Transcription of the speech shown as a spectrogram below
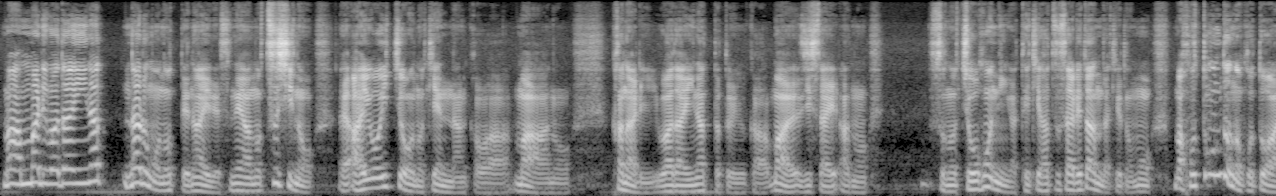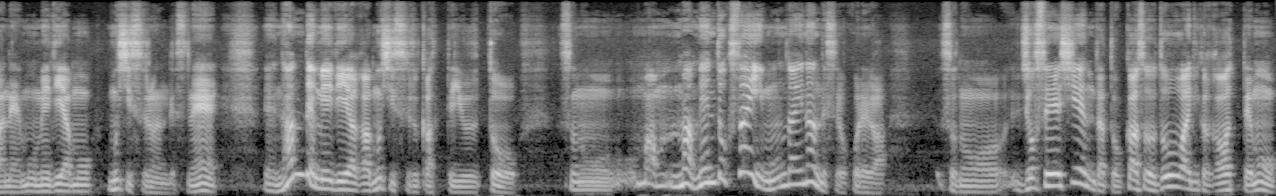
まああんまり話題になるものってないですね。あの、津市の相生町の件なんかは、まああの、かなり話題になったというか、まあ実際、あの、その張本人が摘発されたんだけども、まあ、ほとんどのことはね、もうメディアも無視するんですね。えなんでメディアが無視するかっていうと、その、まあ、まあ、めんどくさい問題なんですよ、これが。その、女性支援だとか、その、同和に関わっても、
